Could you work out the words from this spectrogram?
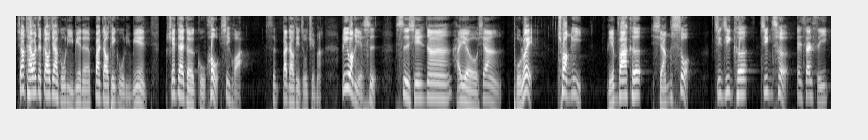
像台湾的高价股里面呢，半导体股里面现在的股后信华是半导体族群嘛？力旺也是，四星啊，还有像普瑞、创意、联发科、翔硕、金晶科、金策、N 三十一，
